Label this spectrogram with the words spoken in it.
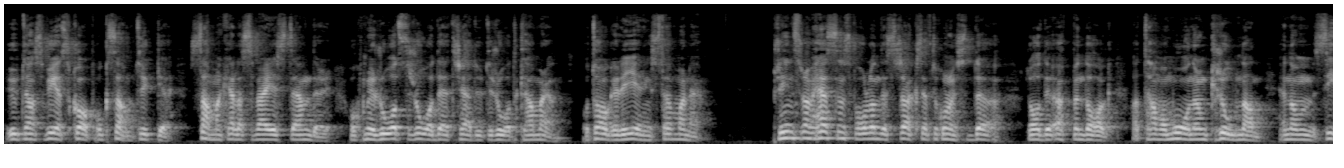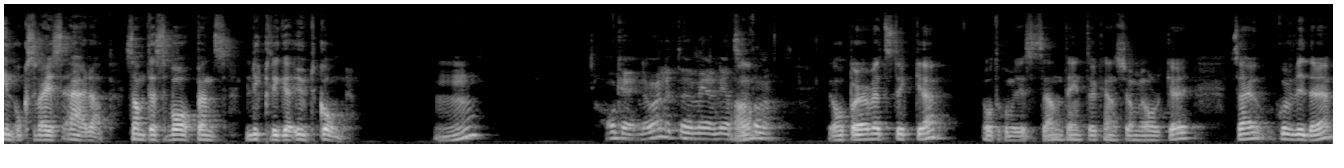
utan hans vetskap och samtycke sammankalla Sveriges ständer och med råds råde träda ut i rådkammaren och taga regeringstömmarna. Prinsen av Hessens förhållande strax efter konungens död lade i öppen dag att han var månare om kronan än om sin och Sveriges ära samt dess vapens lyckliga utgång. Mm. Okej, det var lite mer nedsättande. Jag hoppar över ett stycke. Jag återkommer till det sen tänkte jag kanske om jag orkar. Så här går vi vidare.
